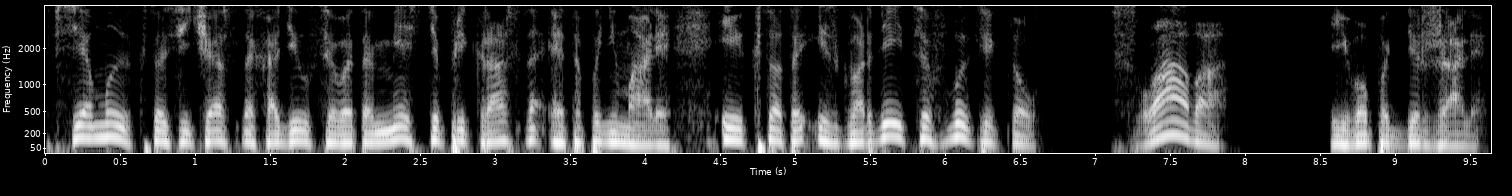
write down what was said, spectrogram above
Все мы, кто сейчас находился в этом месте, прекрасно это понимали, и кто-то из гвардейцев выкрикнул «Слава!» Его поддержали.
